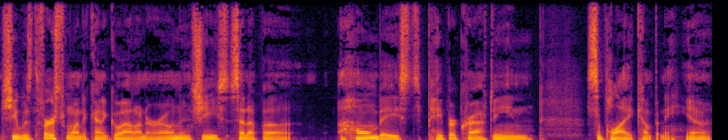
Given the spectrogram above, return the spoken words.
she was the first one to kind of go out on her own, and she set up a, a home-based paper crafting supply company. You know,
